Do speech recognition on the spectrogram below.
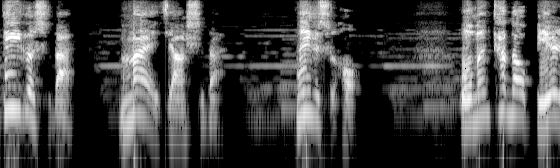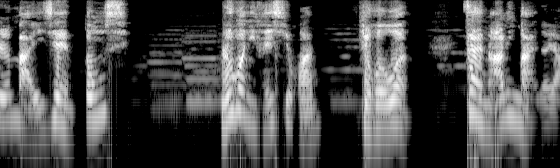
第一个时代，卖家时代。那个时候，我们看到别人买一件东西，如果你很喜欢，就会问在哪里买的呀？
